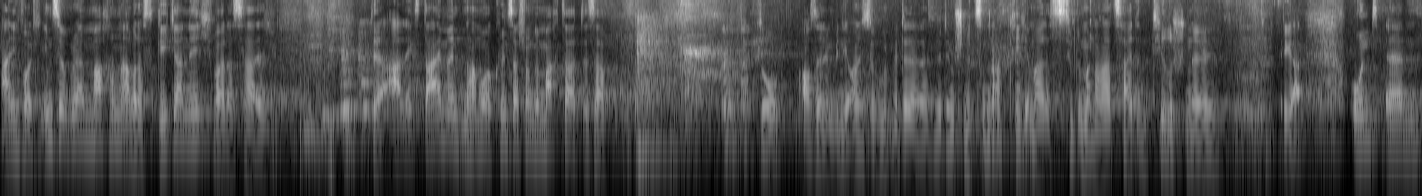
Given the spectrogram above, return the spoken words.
Eigentlich wollte ich Instagram machen, aber das geht ja nicht, weil das halt der Alex Diamond, ein Hamburger Künstler, schon gemacht hat. Deshalb so. Außerdem bin ich auch nicht so gut mit, der, mit dem Schnitzen. Da kriege ich immer, das tut immer nach einer Zeit tierisch schnell. Egal. Und ähm,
